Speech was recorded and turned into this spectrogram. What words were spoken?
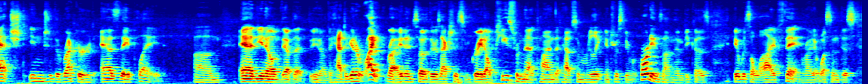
etched into the record as they played. Um, and you know, they, you know, they had to get it right, right? And so there's actually some great LPs from that time that have some really interesting recordings on them because it was a live thing, right? It wasn't this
